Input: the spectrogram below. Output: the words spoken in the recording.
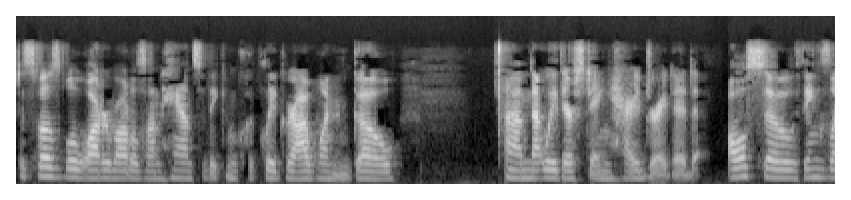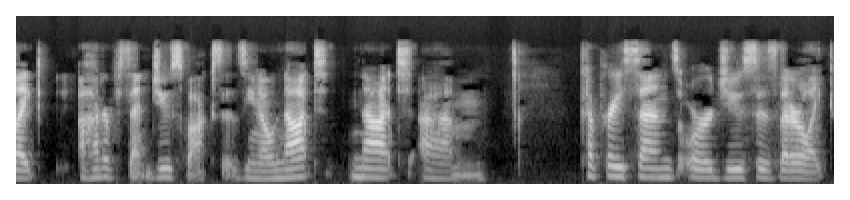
disposable water bottles on hand so they can quickly grab one and go. Um, that way they're staying hydrated. Also, things like 100% juice boxes, you know, not, not, um, Capri Suns or juices that are like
